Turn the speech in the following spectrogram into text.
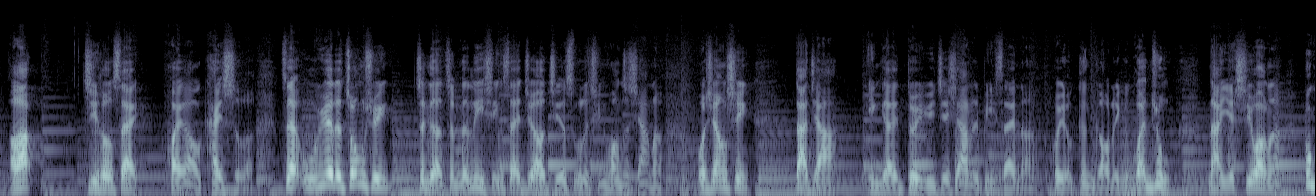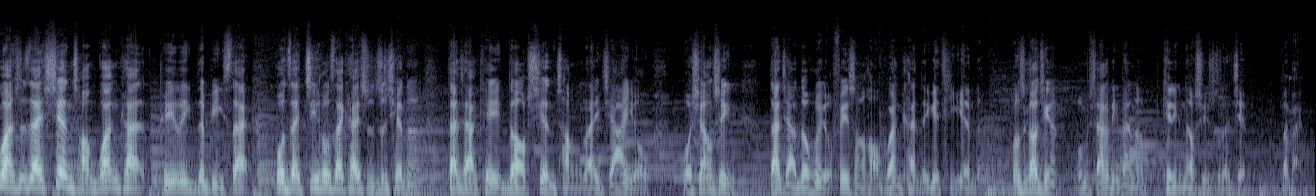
好了，季后赛快要开始了，在五月的中旬，这个整个例行赛就要结束的情况之下呢，我相信大家应该对于接下来的比赛呢会有更高的一个关注。那也希望呢，不管是在现场观看霹雳的比赛，或在季后赛开始之前呢，大家可以到现场来加油。我相信。大家都会有非常好观看的一个体验的。我是高景，我们下个礼拜呢，肯尼 NOW 徐叔再见，拜拜。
